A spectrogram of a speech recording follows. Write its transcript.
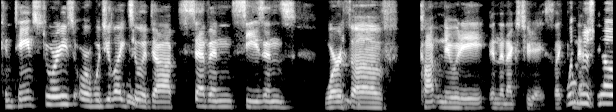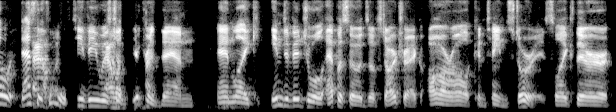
contained stories, or would you like to hmm. adopt seven seasons worth hmm. of continuity in the next two days. Like Well, no- there's no. That's the thing. TV was just different then, and like individual episodes of Star Trek are all contained stories. Like they're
